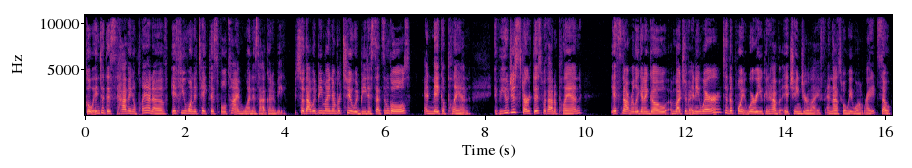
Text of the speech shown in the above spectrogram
go into this having a plan of if you want to take this full time, when is that going to be? So that would be my number two would be to set some goals and make a plan. If you just start this without a plan, it's not really going to go much of anywhere to the point where you can have it change your life. And that's what we want, right? So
